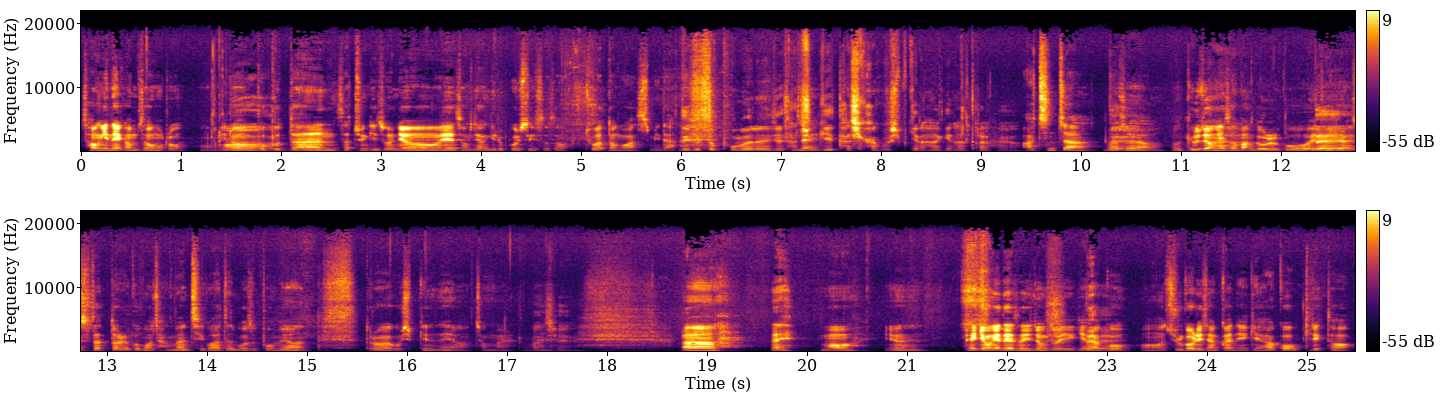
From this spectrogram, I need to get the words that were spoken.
성인의 감성으로 어, 이런 아, 풋풋한 사춘기 소녀의 성장기를 볼 수 있어서 좋았던 것 같습니다. 근데 이게 또 보면은 이제 사춘기 다시 가고 싶긴 하긴 하더라고요. 아 진짜 네. 맞아요. 어, 교정에서 아, 막 놀고 애들이랑 네. 수다 떨고 뭐 장난치고 하던 모습 보면 돌아가고 싶기는 해요 정말. 맞아요. 아, 네, 뭐 어, 배경에 대해서 이 정도 얘기하고 네. 어, 줄거리 잠깐 얘기하고 캐릭터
